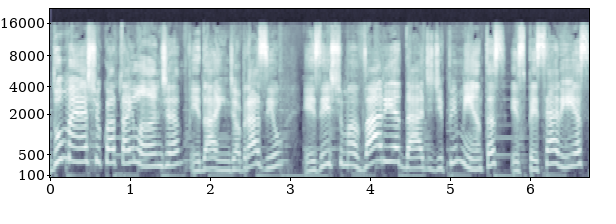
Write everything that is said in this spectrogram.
Do México à Tailândia e da Índia ao Brasil, existe uma variedade de pimentas, especiarias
